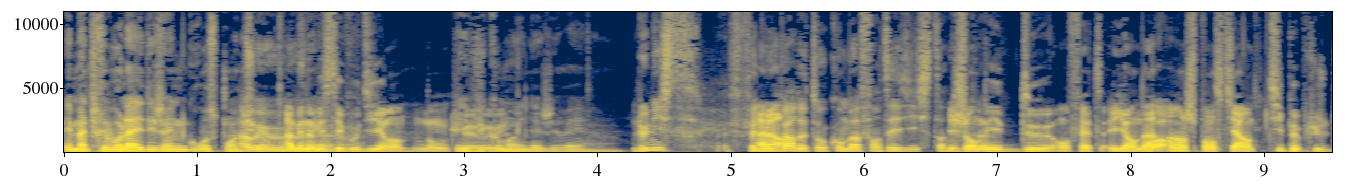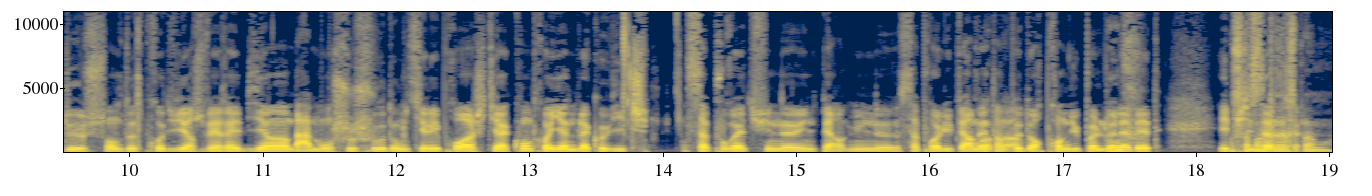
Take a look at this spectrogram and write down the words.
Et Matt Frévola est déjà une grosse pointure. Ah oui, oui, Ah mais non mais euh, c'est vous dire. Hein. Donc Et euh, vu oui. comment il a géré. euh, Lunis, fais-nous part de ton combat fantaisiste. petit J'en ai deux en fait. Il y en a Wow. un, je pense, qui a un petit peu plus de chances de se produire. Je verrais bien bah, mon chouchou, donc Kiri Prohashka contre Jan Blakovic. Ça pourrait être une, une, une ça pourrait lui permettre Pourquoi un pas. peu de reprendre du poil de la bête. Et puis ça, ferait, pas moi.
